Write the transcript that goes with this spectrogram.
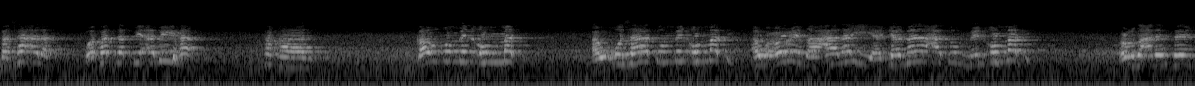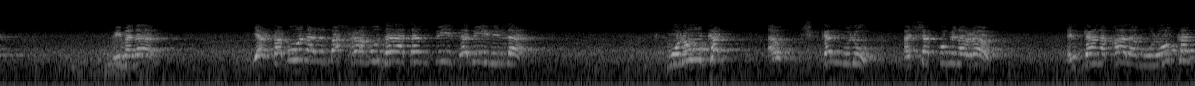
فسألت وفدت بأبيها. فقال قوم من أمتي أو غزاة من أمتي أو عرض علي جماعة من أمتي. عرض عليه فين؟ في منام. يركبون البحر غزاة في سبيل الله. ملوكا أو كالملوك الشك من الراوي. إن كان قال ملوكا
